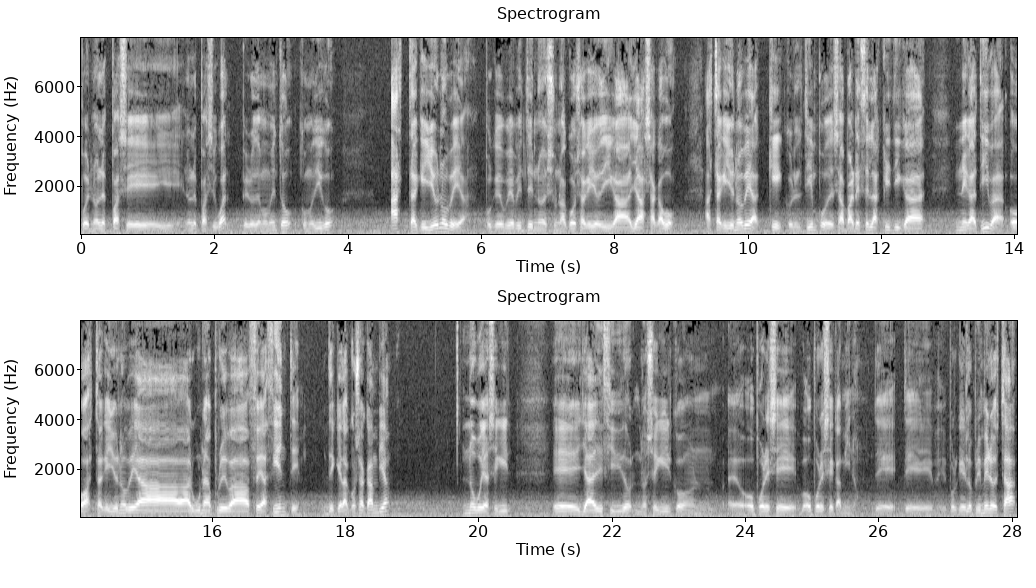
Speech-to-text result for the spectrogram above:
pues no les pase, no les pase igual. Pero de momento, como digo, hasta que yo no vea, porque obviamente no es una cosa que yo diga, ya se acabó, hasta que yo no vea que con el tiempo desaparecen las críticas negativas o hasta que yo no vea alguna prueba fehaciente de que la cosa cambia, no voy a seguir, eh, ya he decidido no seguir con, eh, o, por ese, o por ese camino. De, porque lo primero está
